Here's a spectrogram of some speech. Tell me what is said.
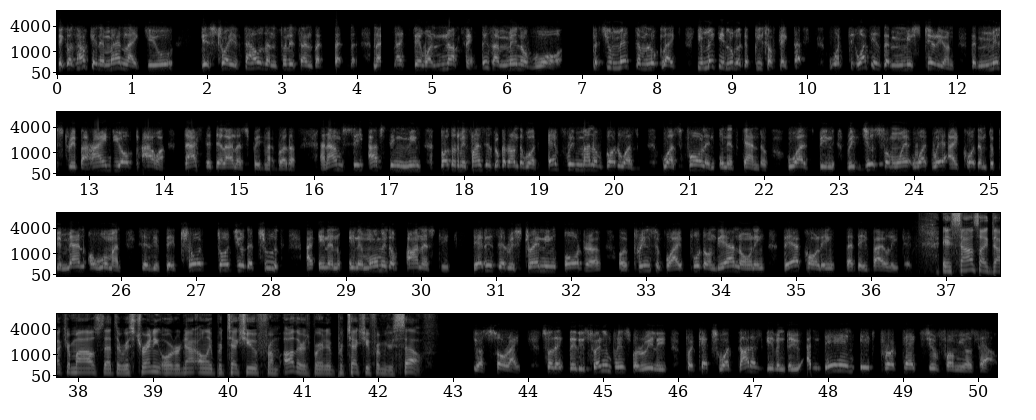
Because how can a man like you destroy a thousand Philistines like, like, like they were nothing? These are men of war. But you make them look like you make it look like a piece of cake. That's what what is the mysterion, the mystery behind your power? That's the Delilah spirit, my brother. And I'm seeing I've seen me God told me, Francis, look around the world. Every man of God who has who has fallen in a scandal, who has been reduced from where what where I call them to be man or woman, says if they told, told you the truth uh, in an in a moment of honesty, there is a restraining order or principle I put on their anointing, their calling that they violated. It sounds like, Dr. Myles, that the restraining order not only protects you from others, but it protects you from yourself. You are so right. So the, the restraining principle really protects what God has given to you, and then it protects you from yourself.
